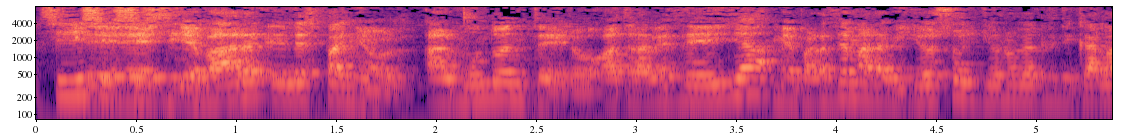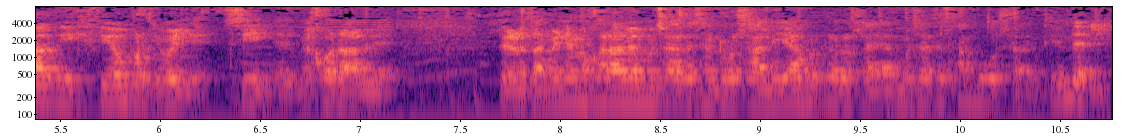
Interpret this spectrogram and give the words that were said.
Sí, sí, eh, sí. llevar el español al mundo entero a través de ella me parece maravilloso. Yo no voy a criticar la dicción porque, oye, sí, es mejorable. Pero también es mejorable muchas veces en Rosalía porque Rosalía muchas veces tampoco se la entiende.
